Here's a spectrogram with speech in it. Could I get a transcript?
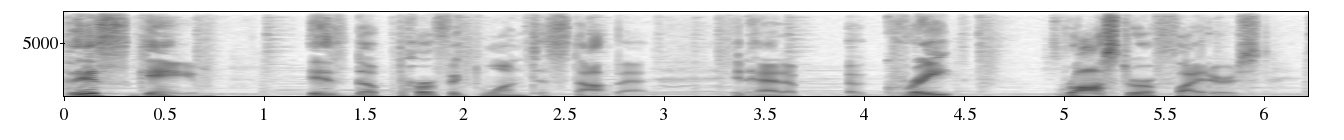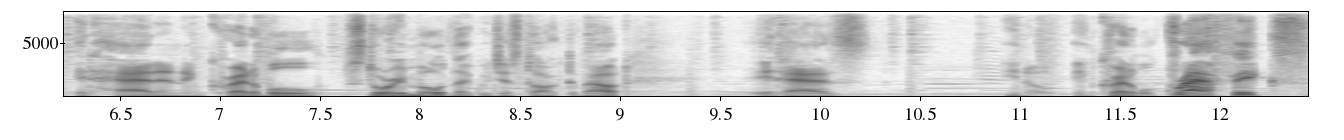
this game is the perfect one to stop at. It had a, a great roster of fighters. It had an incredible story mode, like we just talked about. It has, you know, incredible graphics.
